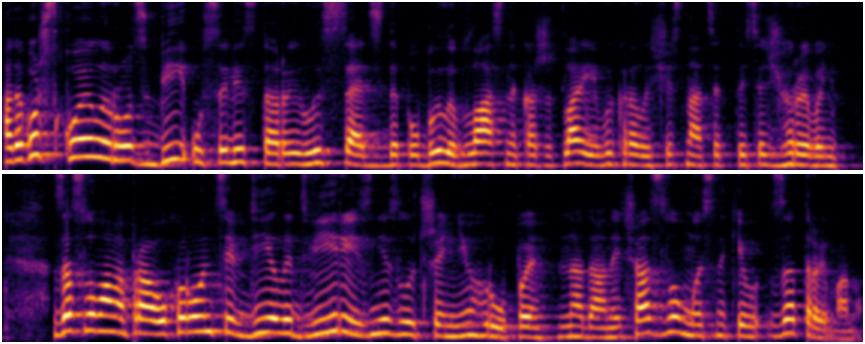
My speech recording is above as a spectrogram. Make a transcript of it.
А також скоїли розбій у селі Старий Лисець, де побили власника житла і викрали 16 тисяч гривень. За словами правоохоронців, діяли дві різні злочинні групи. На даний час зловмисників затримано.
